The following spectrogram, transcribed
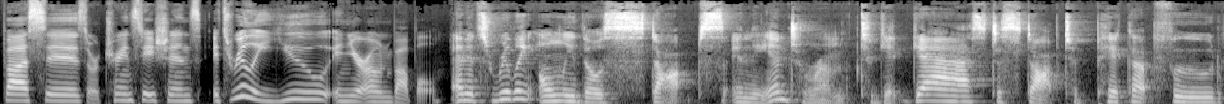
buses or train stations, it's really you in your own bubble. And it's really only those stops in the interim to get gas, to stop to pick up food,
